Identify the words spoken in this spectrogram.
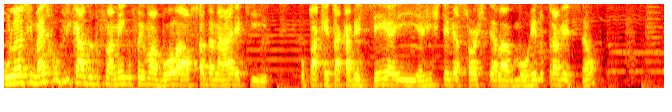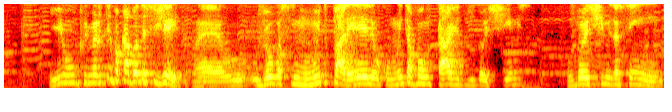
O lance mais complicado do Flamengo foi uma bola alçada na área que o Paquetá cabeceia e a gente teve a sorte dela morrer no travessão. E o primeiro tempo acabou desse jeito. É, o, o, jogo, assim, muito parelho, com muita vontade dos dois times. Os dois times, assim,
